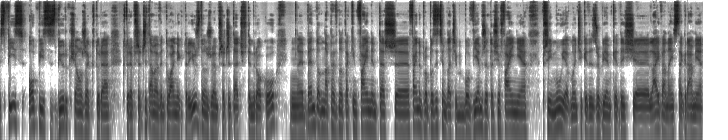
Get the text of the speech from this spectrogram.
spis, opis, zbiór książek, które, które przeczytam, ewentualnie które już zdążyłem przeczytać w tym roku, mm, będą na pewno takim fajnym też, e, fajną propozycją dla Ciebie, bo wiem, że to się fajnie przyjmuje. W momencie, kiedy zrobiłem kiedyś e, live'a na Instagramie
